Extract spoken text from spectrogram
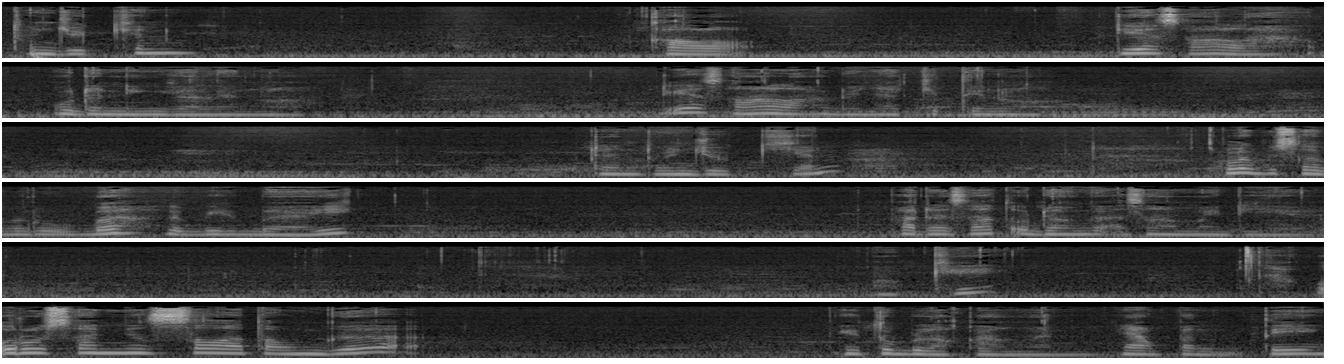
Tunjukin kalau dia salah udah ninggalin lo. Dia salah udah nyakitin lo dan tunjukin lo bisa berubah lebih baik pada saat udah nggak sama dia. Oke? Okay? urusan nyesel atau enggak itu belakangan. Yang penting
